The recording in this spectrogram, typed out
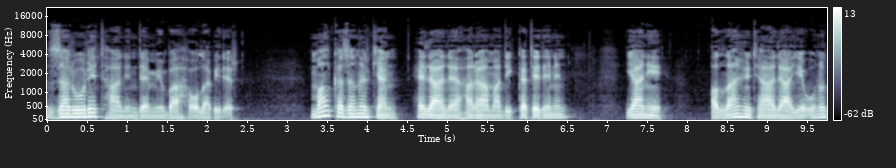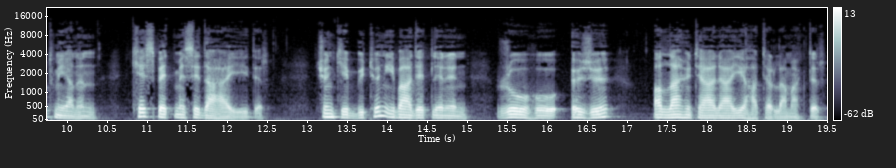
zaruret halinde mübah olabilir. Mal kazanırken helale harama dikkat edenin yani Allahü Teala'yı unutmayanın kesbetmesi daha iyidir. Çünkü bütün ibadetlerin ruhu, özü Allahü Teala'yı hatırlamaktır.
